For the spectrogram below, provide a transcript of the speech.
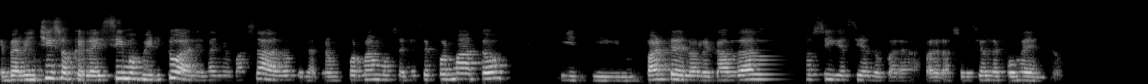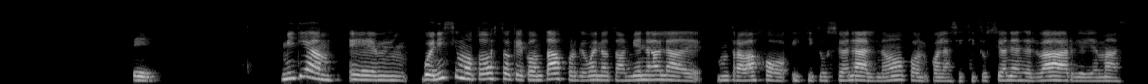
berrinchizos que la hicimos virtual el año pasado, que la transformamos en ese formato, y, parte de lo recaudado sigue siendo para, la asociación de fomento. Sí. Miriam, em, buenísimo todo esto que contabas, porque bueno, también habla de un trabajo institucional, ¿no? Con, con las instituciones del barrio y demás.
